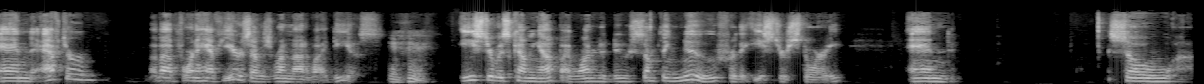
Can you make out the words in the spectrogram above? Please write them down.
And after about four and a half years, I was running out of ideas. Mhm. Easter was coming up. I wanted to do something new for the Easter story. And so uh,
